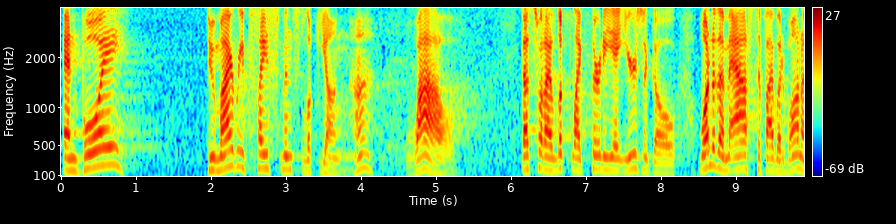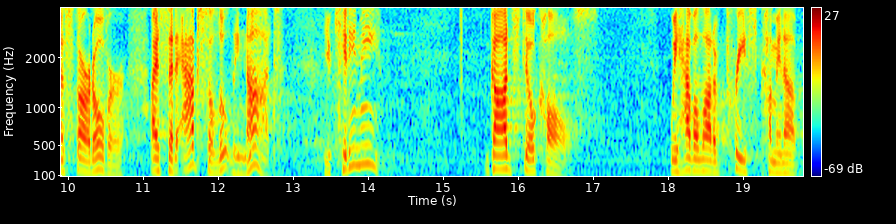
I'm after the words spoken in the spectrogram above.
And boy, do my replacements look young, huh? Wow. That's what I looked like 38 years ago. One of them asked if I would want to start over. I said, Absolutely not. You kidding me? God still calls we have a lot of priests coming up.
